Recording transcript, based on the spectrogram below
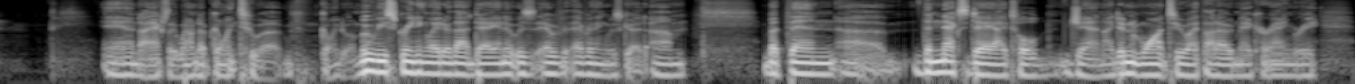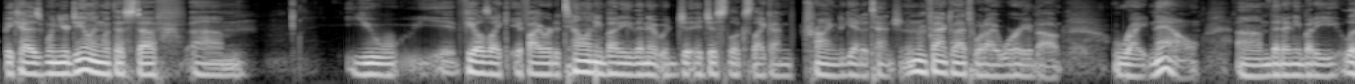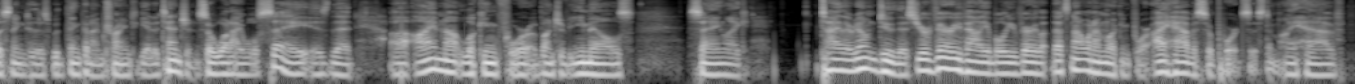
and I actually wound up going to a going to a movie screening later that day, and it was everything was good. Um, but then uh, the next day, I told Jen I didn't want to. I thought I would make her angry because when you're dealing with this stuff, um, you it feels like if I were to tell anybody, then it would ju- it just looks like I'm trying to get attention. And in fact, that's what I worry about right now um, that anybody listening to this would think that I'm trying to get attention. So, what I will say is that uh, I am not looking for a bunch of emails saying, like, Tyler, don't do this. You're very valuable. You're very. That's not what I'm looking for. I have a support system. I have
